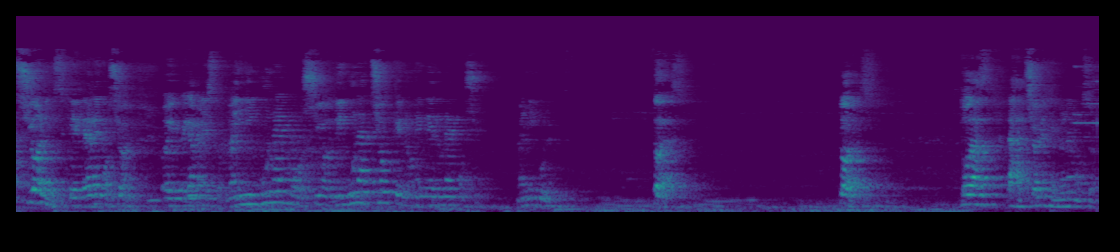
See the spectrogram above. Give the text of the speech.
acciones generan emoción, oye, dígame esto, no hay ninguna emoción, ninguna acción que no genere una emoción. No hay ninguna. Todas. Todas. Todas las acciones generan una emoción.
